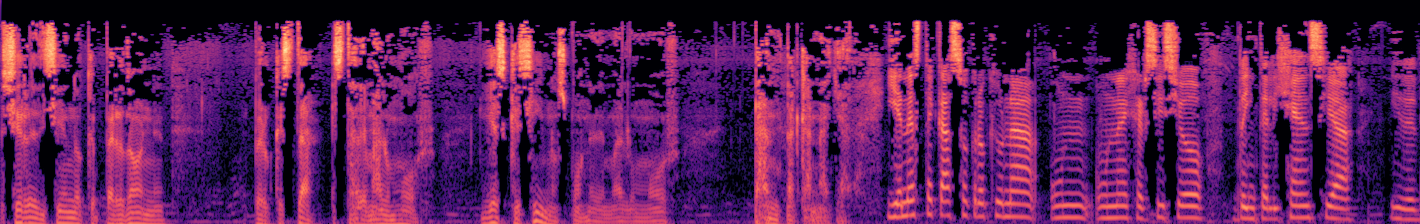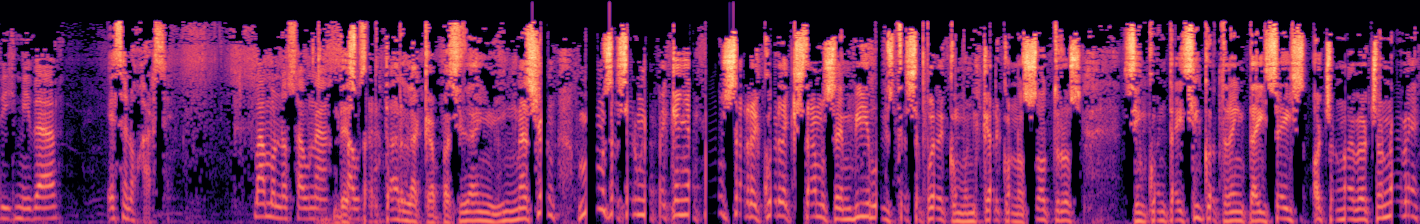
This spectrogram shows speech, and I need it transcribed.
cierre diciendo que perdonen, pero que está, está de mal humor. Y es que sí nos pone de mal humor tanta canallada. Y en este caso creo que una, un, un ejercicio de inteligencia y de dignidad es enojarse. Vámonos a una Despertar la capacidad de indignación. Vamos a hacer una pequeña pausa. Recuerde que estamos en vivo y usted se puede comunicar con nosotros 55 36 8989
